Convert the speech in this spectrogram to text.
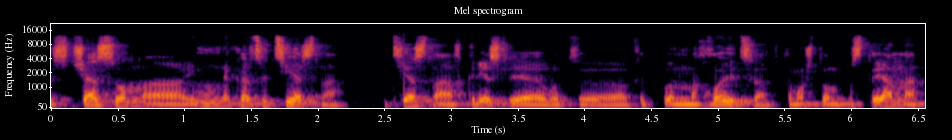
Сейчас он, ему, мне кажется, тесно, тесно в кресле, вот как он находится, потому что он постоянно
